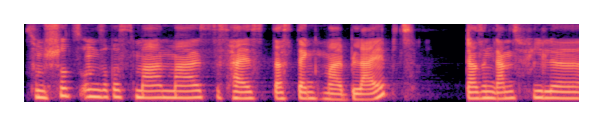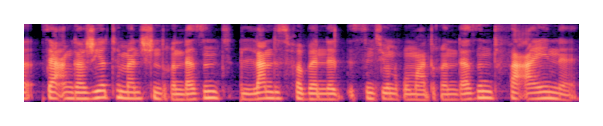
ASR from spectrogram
zum Schutz unseres Mahnmals. Das heißt, das Denkmal bleibt. Da sind ganz viele sehr engagierte Menschen drin. Da sind Landesverbände Sinti und Roma drin. Da sind Vereine.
